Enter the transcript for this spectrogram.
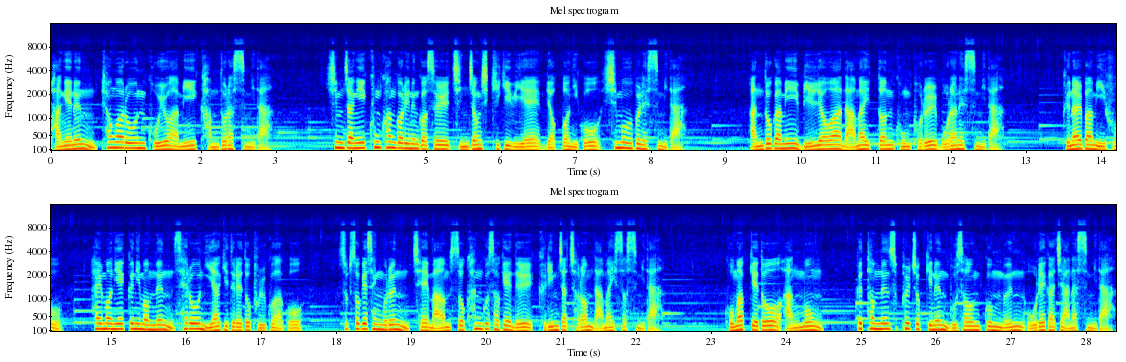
방에는 평화로운 고요함이 감돌았습니다. 심장이 쿵쾅거리는 것을 진정시키기 위해 몇 번이고 심호흡을 했습니다. 안도감이 밀려와 남아있던 공포를 몰아냈습니다. 그날 밤 이후 할머니의 끊임없는 새로운 이야기들에도 불구하고 숲속의 생물은 제 마음속 한 구석에 늘 그림자처럼 남아 있었습니다. 고맙게도 악몽, 끝없는 숲을 쫓기는 무서운 꿈은 오래가지 않았습니다.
